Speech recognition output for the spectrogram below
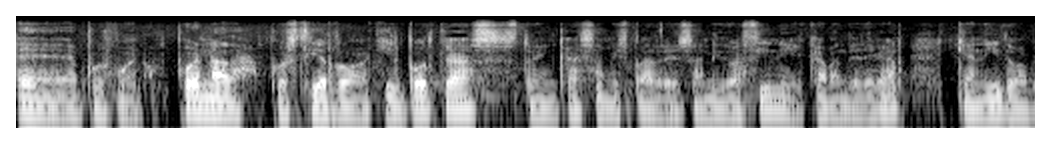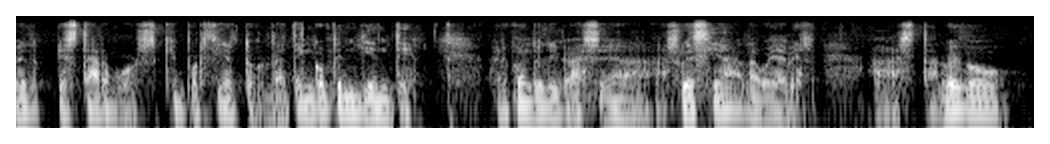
Eh, pues bueno, pues nada, pues cierro aquí el podcast. Estoy en casa, mis padres han ido al cine y acaban de llegar, que han ido a ver Star Wars, que por cierto la tengo pendiente. A ver cuando llegas a Suecia la voy a ver. Hasta luego.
